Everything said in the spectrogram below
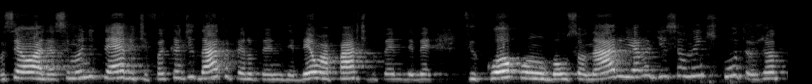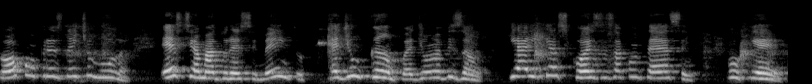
Você olha, Simone Tebet foi candidata pelo PMDB, uma parte do PMDB ficou com o Bolsonaro e ela disse: Eu nem escuto, eu já estou com o presidente Lula. Esse amadurecimento é de um campo, é de uma visão. E é aí que as coisas acontecem. Porque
